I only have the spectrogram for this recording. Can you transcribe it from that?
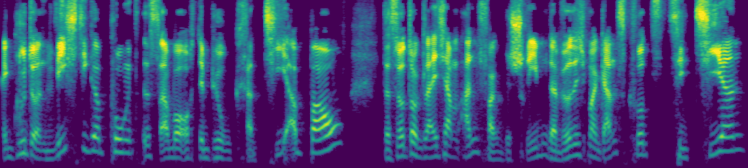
Ein guter und wichtiger Punkt ist aber auch der Bürokratieabbau. Das wird doch gleich am Anfang beschrieben. Da würde ich mal ganz kurz zitieren,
